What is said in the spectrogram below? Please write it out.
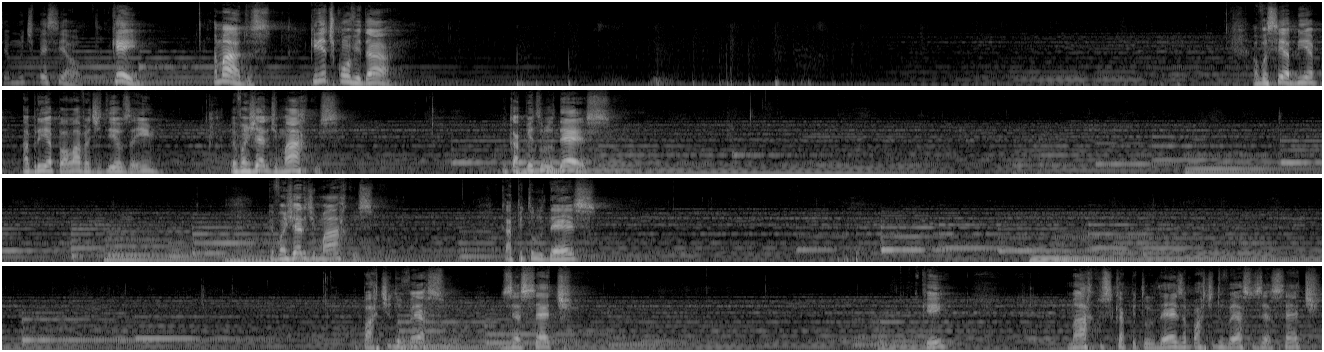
ser muito especial. Ok? Amados, queria te convidar. A você abrir, abrir a palavra de Deus aí, Evangelho de Marcos, no capítulo 10. Evangelho de Marcos, capítulo 10. A partir do verso 17. Ok? Marcos capítulo 10, a partir do verso 17.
